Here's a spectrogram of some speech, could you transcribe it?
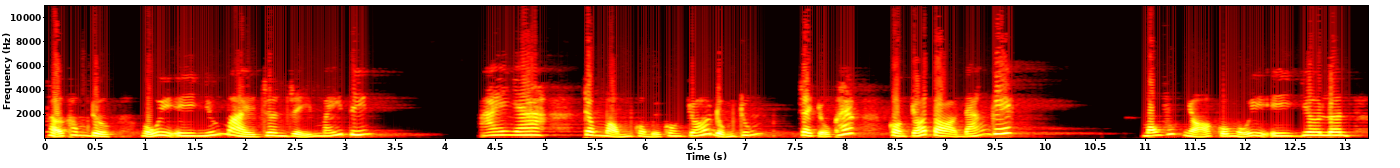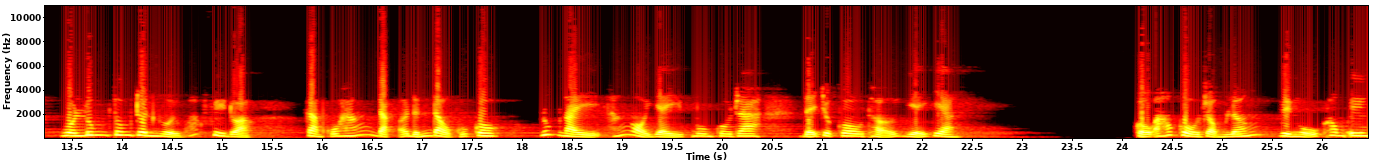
thở không được, ngủ y y nhướng mày rên rỉ mấy tiếng. Ai nha, trong mộng còn bị con chó đụng trúng, ra chỗ khác còn chó to đáng ghét. Móng vuốt nhỏ của ngũ y y dơ lên, vừa lung tung trên người hoác phi đoạt. Cằm của hắn đặt ở đỉnh đầu của cô, lúc này hắn ngồi dậy buông cô ra, để cho cô thở dễ dàng. Cổ áo cô rộng lớn, vì ngủ không yên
